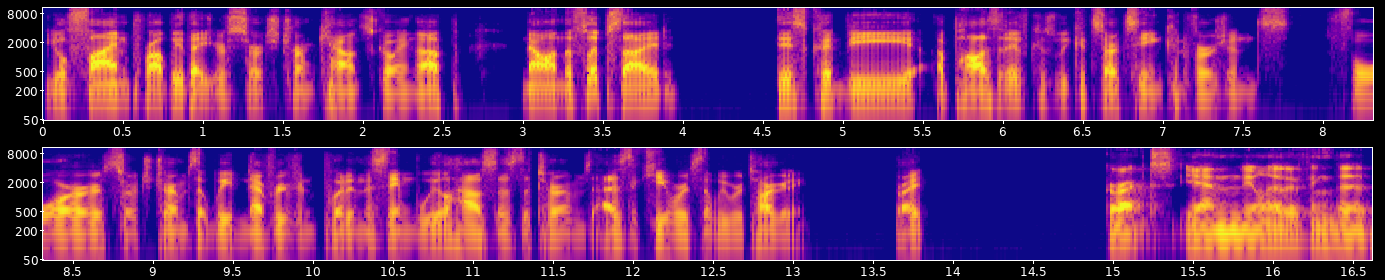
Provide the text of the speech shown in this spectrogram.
you'll find probably that your search term counts going up. Now, on the flip side, this could be a positive because we could start seeing conversions for search terms that we'd never even put in the same wheelhouse as the terms as the keywords that we were targeting right? Correct. Yeah. And the only other thing that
